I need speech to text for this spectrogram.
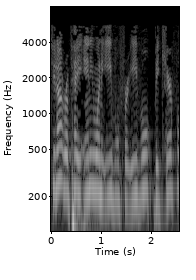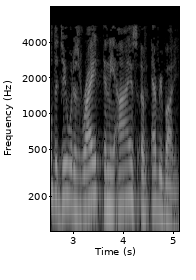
Do not repay anyone evil for evil. Be careful to do what is right in the eyes of everybody.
